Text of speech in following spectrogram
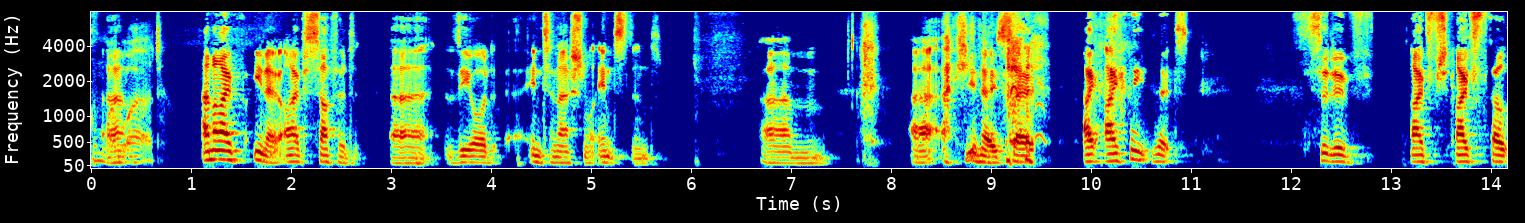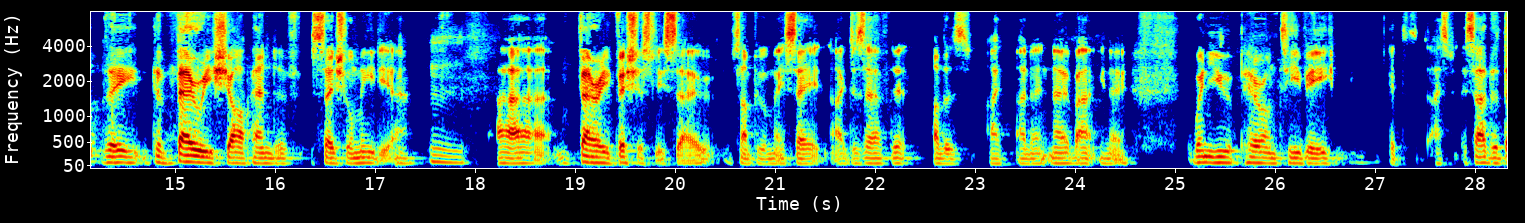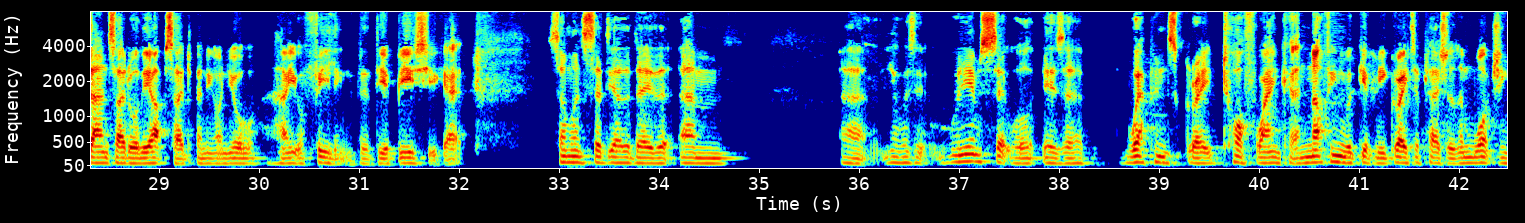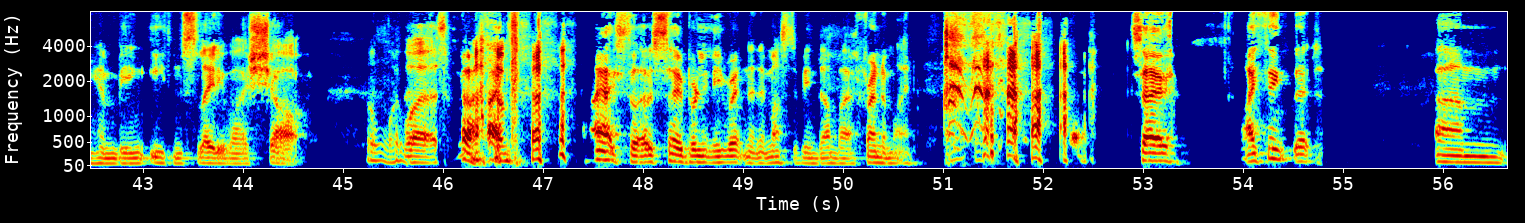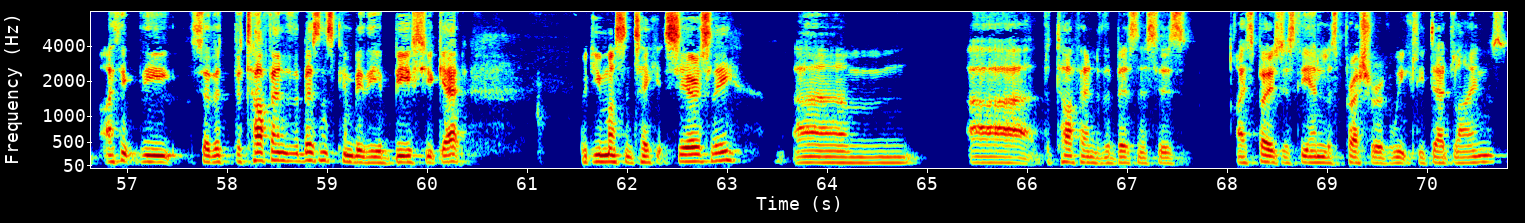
Oh my um, word! And I've, you know, I've suffered uh, the odd international incident. Um, uh, you know, so I, I think that sort of I've I've felt the the very sharp end of social media. Mm uh, very viciously so. Some people may say I deserved it. Others I, I don't know about. You know, when you appear on TV, it's it's either the downside or the upside depending on your how you're feeling, the, the abuse you get. Someone said the other day that um, uh, you know, was it William Sitwell is a weapons grade tough wanker. Nothing would give me greater pleasure than watching him being eaten slowly by a shark. Oh my word! Um, I actually thought that was so brilliantly written, and it must have been done by a friend of mine. so, I think that um, I think the so the, the tough end of the business can be the abuse you get, but you mustn't take it seriously. Um, uh, the tough end of the business is, I suppose, just the endless pressure of weekly deadlines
